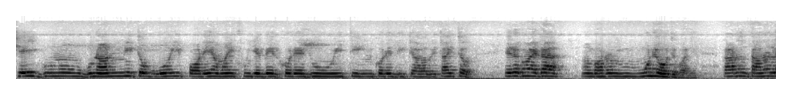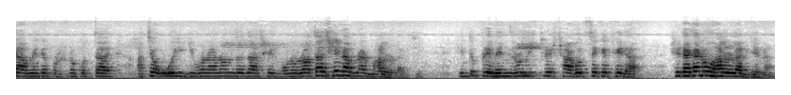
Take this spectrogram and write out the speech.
সেই গুণ গুণান্বিত বই পরে আমায় খুঁজে বের করে দুই তিন করে দিতে হবে তাই তো? এরকম একটা ঘটনা মনে হতে পারে। কারণ তা নাহলে আপনাকে প্রশ্ন করতে হয় আচ্ছা ওই জীবনানন্দ দাশের বনলতা সেন আপনার ভালো লাগছে। কিন্তু প্রেমেন্দ্র মিত্রের সাগর থেকে ফেরা সেটা কেন ভালো লাগছে না?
